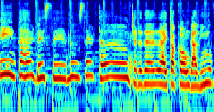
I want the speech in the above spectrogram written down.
Entardecer no sertão. Aí toca um galinho.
